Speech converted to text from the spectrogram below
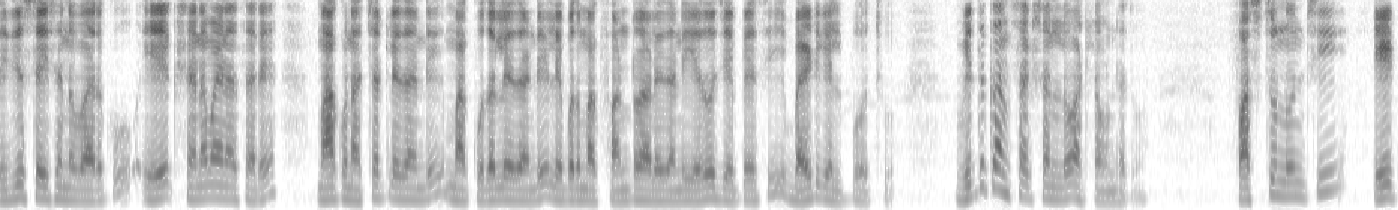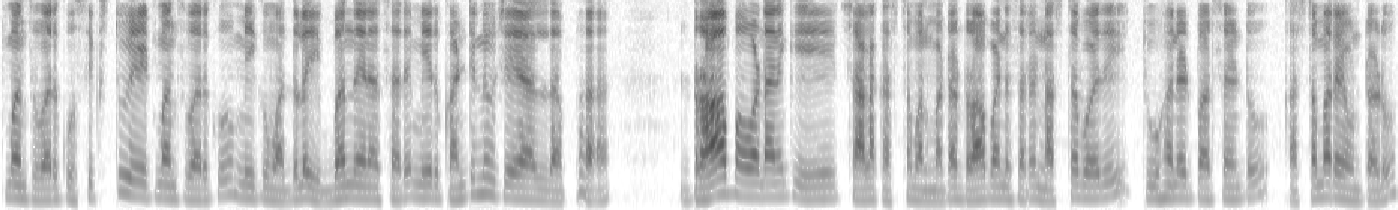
రిజిస్ట్రేషన్ వరకు ఏ క్షణమైనా సరే మాకు నచ్చట్లేదండి మాకు కుదరలేదండి లేకపోతే మాకు ఫండ్ రాలేదండి ఏదో చెప్పేసి బయటికి వెళ్ళిపోవచ్చు. విత్ కన్స్ట్రక్షన్లో అట్లా ఉండదు. ఫస్ట్ నుంచి ఎయిట్ మంత్స్ వరకు సిక్స్ టు ఎయిట్ మంత్స్ వరకు మీకు మధ్యలో ఇబ్బంది అయినా సరే మీరు కంటిన్యూ చేయాలి తప్ప డ్రాప్ అవ్వడానికి చాలా కష్టం అనమాట డ్రాప్ అయినా సరే నష్టపోయేది టూ హండ్రెడ్ పర్సెంట్ కస్టమరే ఉంటాడు.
